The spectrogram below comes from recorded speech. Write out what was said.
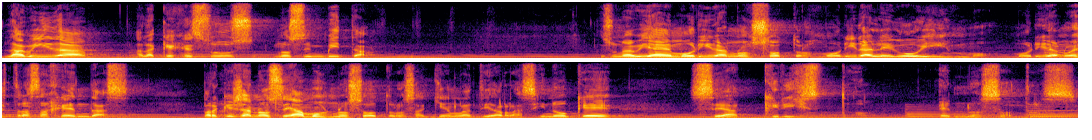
La vida a la que Jesús nos invita es una vida de morir a nosotros, morir al egoísmo, morir a nuestras agendas, para que ya no seamos nosotros aquí en la tierra, sino que sea Cristo en nosotros.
